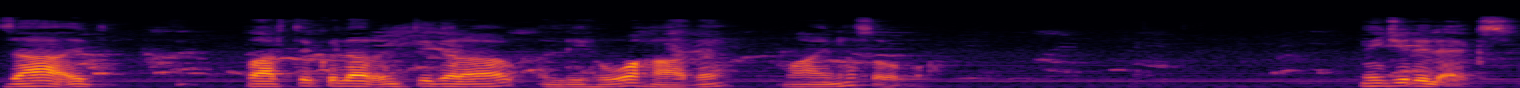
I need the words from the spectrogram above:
زائد particular integral اللي هو هذا minus ربع. نيجي للإكس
